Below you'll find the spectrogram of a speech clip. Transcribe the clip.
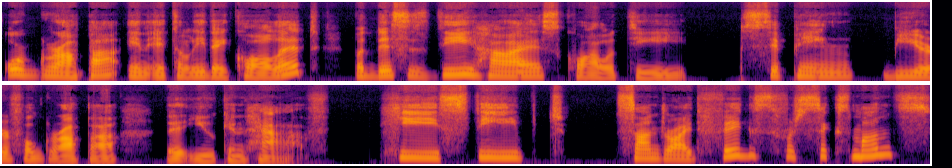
or Grappa in Italy, they call it, but this is the highest quality sipping, beautiful Grappa that you can have. He steeped sun dried figs for six months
